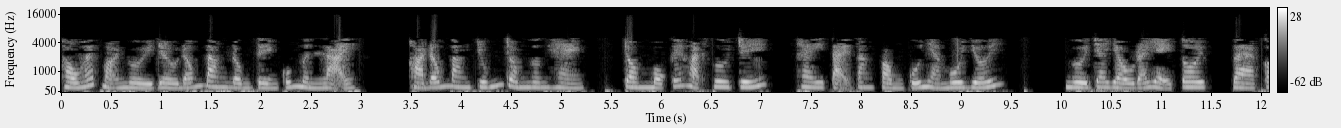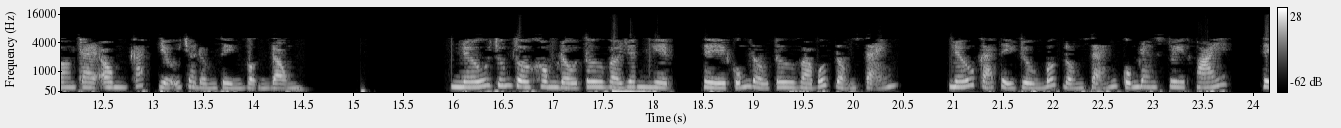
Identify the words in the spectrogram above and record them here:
hầu hết mọi người đều đóng băng đồng tiền của mình lại. Họ đóng băng chúng trong ngân hàng, trong một kế hoạch hưu trí hay tại văn phòng của nhà môi giới. Người cha giàu đã dạy tôi và con trai ông cách giữ cho đồng tiền vận động. Nếu chúng tôi không đầu tư vào doanh nghiệp, thì cũng đầu tư vào bất động sản. Nếu cả thị trường bất động sản cũng đang suy thoái, thì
